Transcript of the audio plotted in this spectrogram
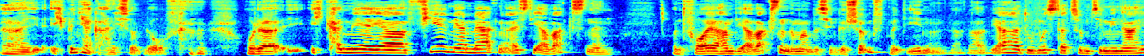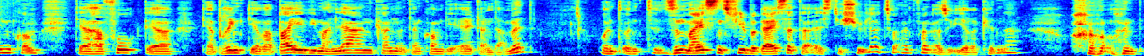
Äh, ich bin ja gar nicht so doof. Oder ich kann mir ja viel mehr merken als die Erwachsenen. Und vorher haben die Erwachsenen immer ein bisschen geschimpft mit ihnen und gesagt, ja, du musst da zum Seminar hinkommen. Der Herr Vogt, der, der bringt dir bei, wie man lernen kann. Und dann kommen die Eltern da mit und, und sind meistens viel begeisterter als die Schüler zu Anfang, also ihre Kinder. Und,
